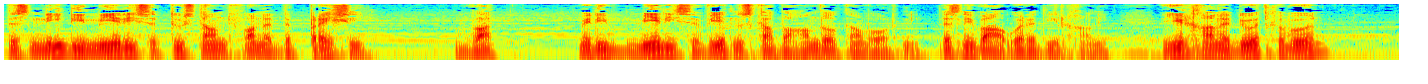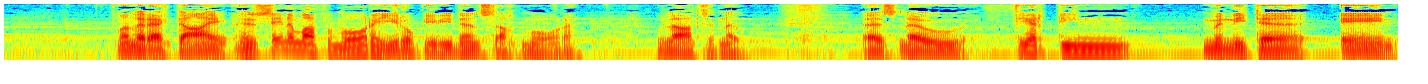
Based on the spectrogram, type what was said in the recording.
dis nie die mediese toestand van 'n depressie wat met die mediese wetenskap behandel kan word nie. Dis nie waaroor dit hier gaan nie. Hier gaan dit doodgewoon. Wanneer ek daai, sê nou maar vanmôre hier op hierdie Dinsdagmôre. Hoe laat is dit nou? Is nou 14 minute en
